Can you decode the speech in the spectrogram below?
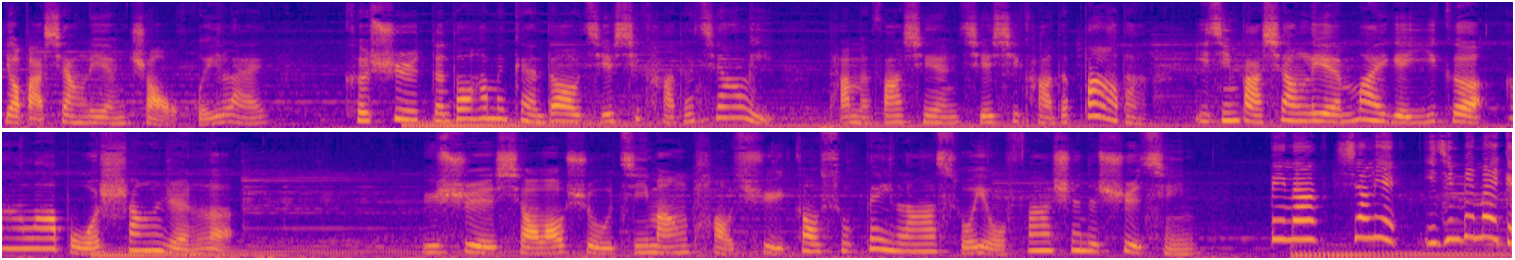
要把项链找回来。可是，等到他们赶到杰西卡的家里，他们发现杰西卡的爸爸已经把项链卖给一个阿拉伯商人了。于是，小老鼠急忙跑去告诉贝拉所有发生的事情。贝拉，项链已经被卖给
